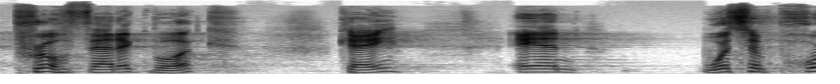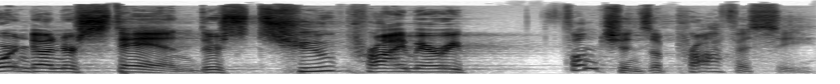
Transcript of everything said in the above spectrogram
prophetic book, okay? And what's important to understand there's two primary functions of prophecy.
